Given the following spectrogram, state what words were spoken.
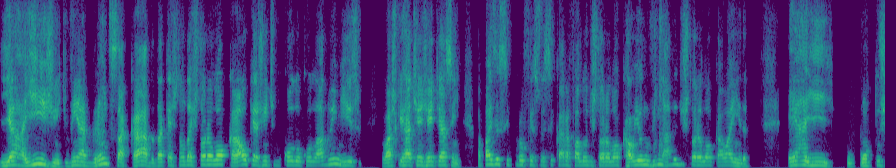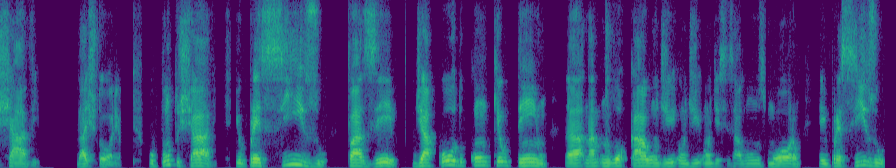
E aí, gente, vem a grande sacada da questão da história local que a gente colocou lá do início. Eu acho que já tinha gente assim, rapaz, esse professor, esse cara falou de história local e eu não vi nada de história local ainda. É aí o ponto-chave da história. O ponto-chave, eu preciso fazer de acordo com o que eu tenho na, na, no local onde, onde, onde esses alunos moram. Eu preciso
